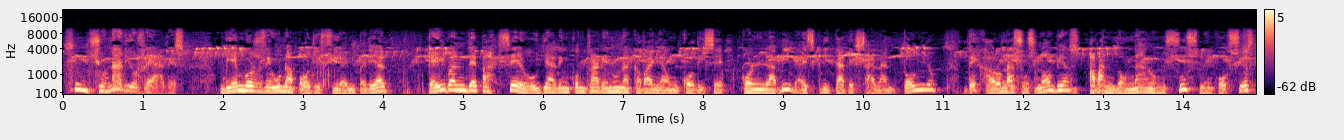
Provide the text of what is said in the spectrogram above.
funcionarios reales, miembros de una policía imperial, que iban de paseo y al encontrar en una cabaña un códice con la vida escrita de San Antonio, dejaron a sus novias, abandonaron sus negocios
